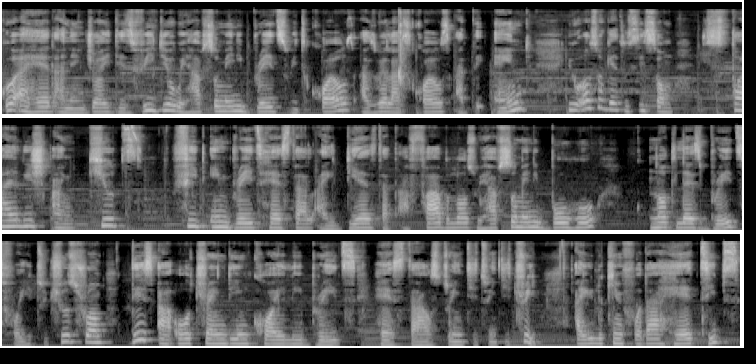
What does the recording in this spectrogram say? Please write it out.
go ahead and enjoy this video. We have so many braids with coils as well as coils at the end. You also get to see some stylish and cute feed in braids hairstyle ideas that are fabulous. We have so many boho knotless braids for you to choose from. These are all trending coily braids hairstyles 2023. Are you looking for that hair tips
